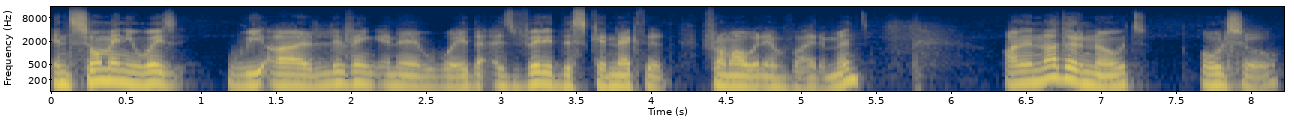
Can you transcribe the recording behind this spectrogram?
in so many ways, we are living in a way that is very disconnected from our environment. On another note, also,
